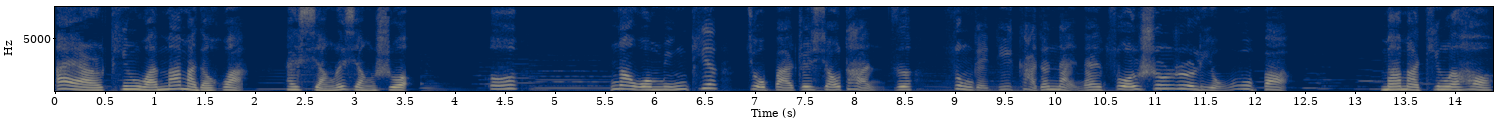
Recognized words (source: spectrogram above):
艾尔听完妈妈的话，他想了想说：“呃，那我明天就把这小毯子。”送给迪卡的奶奶做生日礼物吧。妈妈听了后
